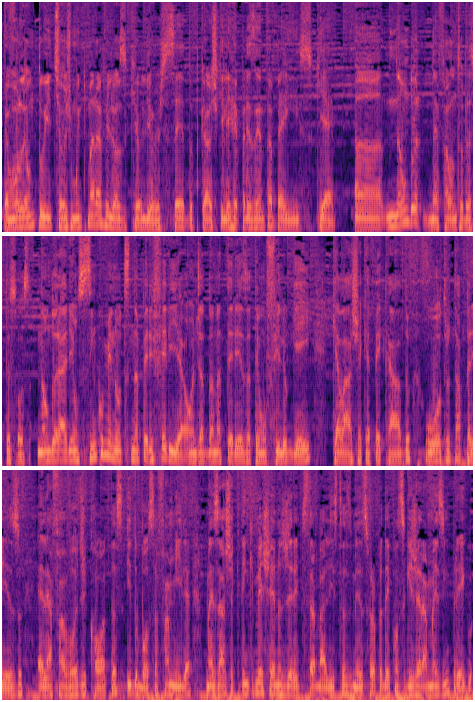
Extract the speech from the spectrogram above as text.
Eu vou ler um tweet hoje muito maravilhoso que eu li hoje cedo, porque eu acho que ele representa bem isso, que é. ah, não né, falando sobre as pessoas, não durariam cinco minutos na periferia, onde a dona Teresa tem um filho gay que ela acha que é pecado, o outro tá preso, ela é a favor de cotas e do Bolsa Família, mas acha que tem que mexer nos direitos trabalhistas mesmo para poder conseguir gerar mais emprego.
